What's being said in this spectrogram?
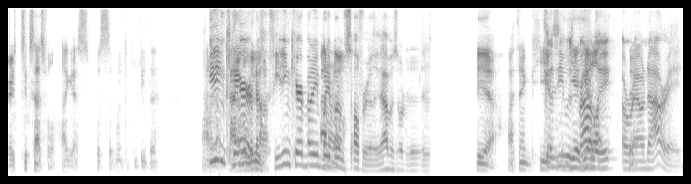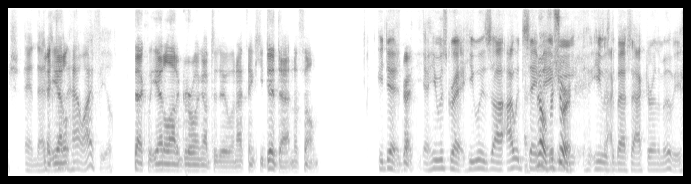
very successful. I guess was would, would be the. He know, didn't kind of care enough. He didn't care about anybody but know. himself. Really, that was what it is. Yeah, I think he because he was had a lot- probably around our age, and that's Yeah, kind a- of how I feel. exactly. He had a lot of growing up to do, and I think he did that in the film. He did. great. Yeah, he was great. He was. Uh, I would say No, for sure. he was the best actor in the movie.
